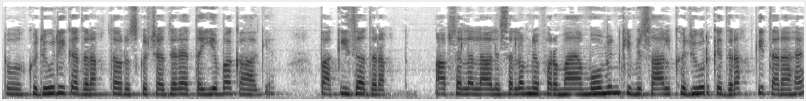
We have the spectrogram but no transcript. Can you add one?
تو کھجوری کا درخت ہے اور اس کو شجر طیبہ کہا گیا۔ پاکیزہ درخت۔ آپ صلی اللہ علیہ وسلم نے فرمایا، مومن کی مثال کھجور کے درخت کی طرح ہے۔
